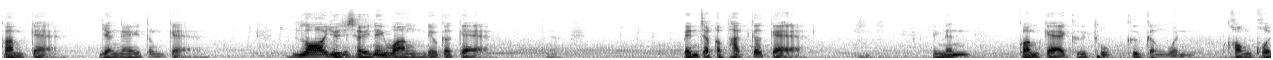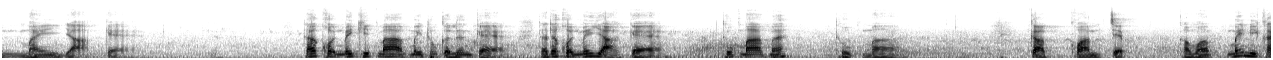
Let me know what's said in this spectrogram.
ความแก่ยังไงต้องแก่ รออยู่เฉยๆในวัง เดี๋ยวก็แก่ เป็นจักรพรรดิก็แก่ดังนั้นความแก่คือทุกข์คือกังวลของคนไม่อยากแก่ ถ้าคนไม่คิดมากไม่ทุกข์กับเรื่องแก่ แต่ถ้าคนไม่อยากแก่ ทุกข์มากไหมทุกข์มาก กับความเจ็บ คำว่าไม่มีใคร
